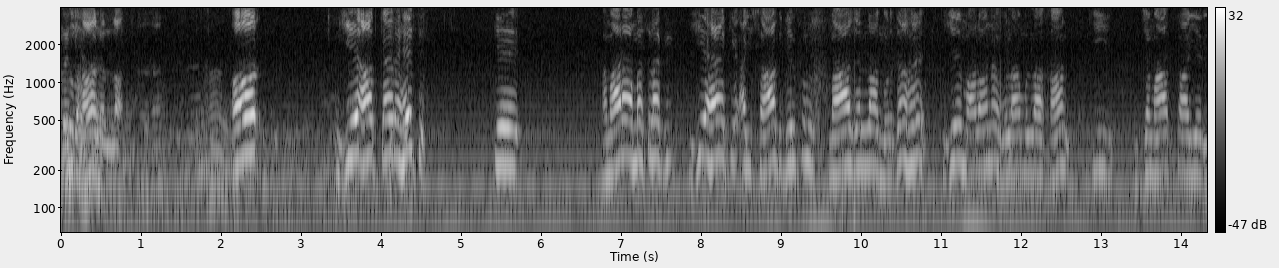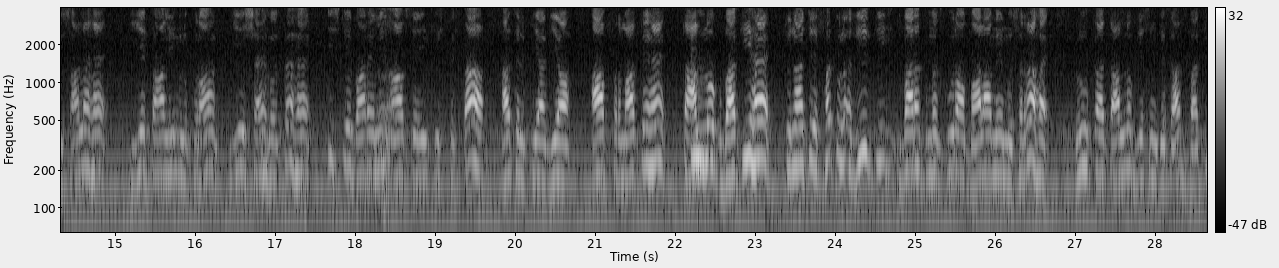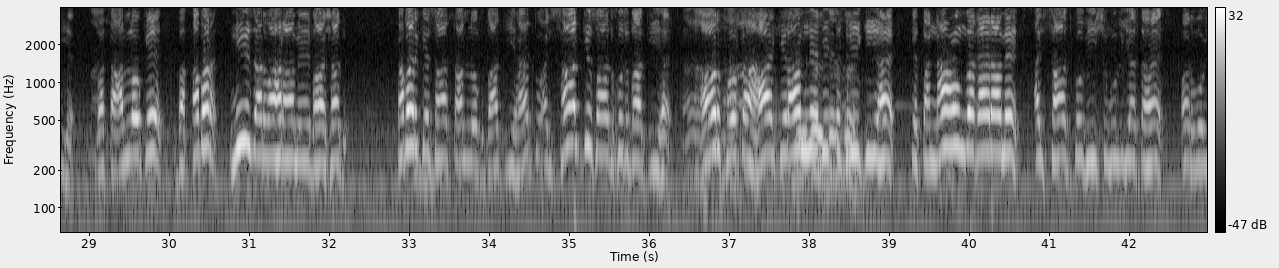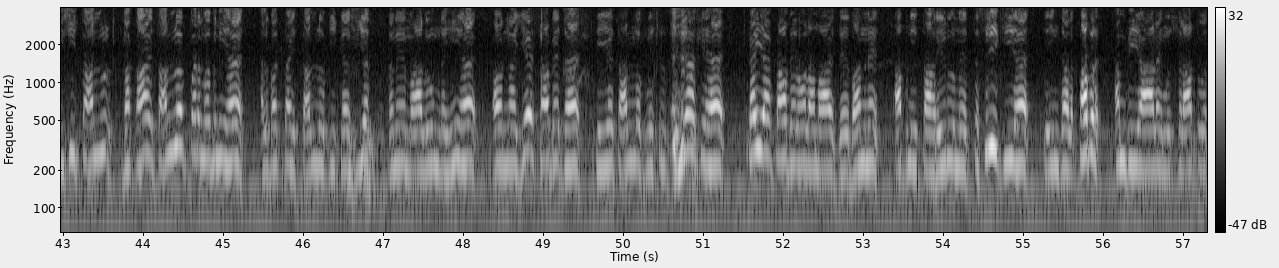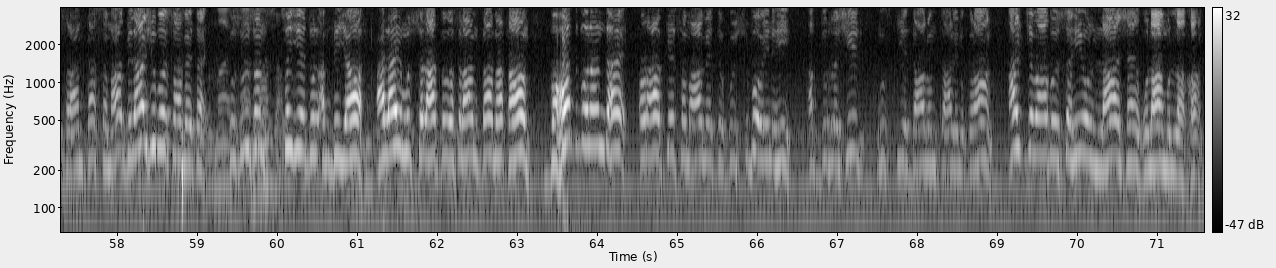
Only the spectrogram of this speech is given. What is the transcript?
سبحان اللہ۔ اور یہ آپ کہہ رہے تھے کہ ہمارا مسئلہ یہ ہے کہ اجساد بالکل معاذ اللہ مردہ ہیں یہ مولانا غلام اللہ خان کی جماعت کا یہ رسالہ ہے، یہ تعلیم القرآن، یہ شے ہوتا ہے۔ اس کے بارے میں آپ سے ایک استفاع حاصل کیا گیا۔ آپ فرماتے ہیں، تعلق باقی ہے، چنانچہ فت العزیز کی عبارت مذکورہ بالا میں مسرہ ہے۔ روح کا تعلق جسم کے ساتھ باقی ہے۔ وہ تعلق بقبر نیز ارواہرا میں باشد۔ قبر کے ساتھ تعلق باقی ہے تو اجساد کے ساتھ خود باقی ہے۔ اور فوکا ہائے کرام نے بھی تصریح کی ہے کہ تناؤم وغیرہ میں اجساد کو بھی شمولیت ہے اور وہ اسی تعلق بقائے تعلق پر مبنی ہے۔ البتہ اس تعلق کی کیفیت ہمیں معلوم نہیں ہے اور نہ یہ ثابت ہے کہ یہ تعلق مثل دنیا کے ہے کئی اکابر علماء دیوبند نے اپنی تحریروں میں تصریح کی ہے کہ ان دل قبر انبیاء علیہ السلاط والسلام کا سما بلا شبہ ثابت ہے۔ خصوصاً سید الانبیاء علیہ السلاط والسلام کا مقام بہت بلند ہے اور آپ کے سما میں تو کوئی شبہ ہی نہیں۔ عبد الرشید مفتی دارم تعلیم قرآن الجواب صحیح لاش ہے غلام اللہ خان۔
